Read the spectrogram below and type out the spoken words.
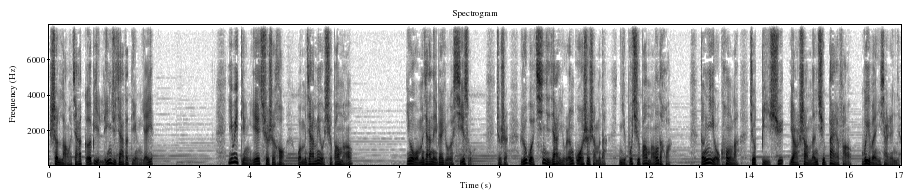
是老家隔壁邻居家的顶爷爷。因为顶爷爷去世后，我们家没有去帮忙。因为我们家那边有个习俗，就是如果亲戚家有人过世什么的，你不去帮忙的话，等你有空了，就必须要上门去拜访慰问一下人家。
